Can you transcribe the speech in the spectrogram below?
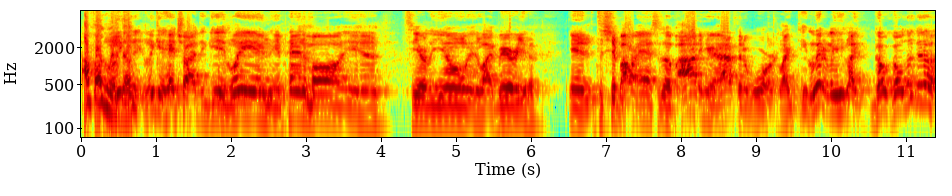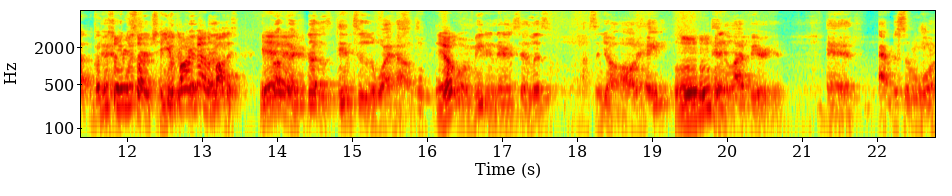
I fuck with it though. Lincoln, Lincoln had tried to get land in Panama and Sierra Leone and Liberia and to ship our asses up out of here after the war. Like he literally, like go go look it up, go do Yeah, some he went to- research, he and you'll find out about Douglass. it. He brought Yeah, Frederick Douglass into the White House Yep. for a meeting there and said, listen, I send y'all all to Haiti Mm-hmm. and to Liberia. And after the Civil War,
